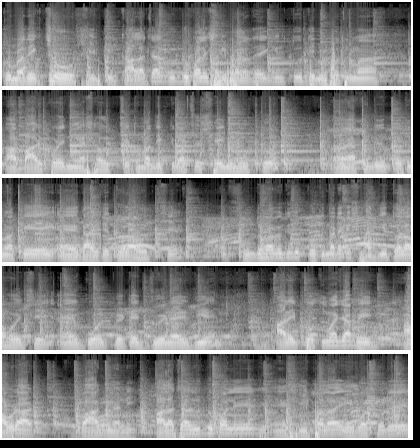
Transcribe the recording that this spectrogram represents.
তোমরা দেখছ শিল্পী কালাচাঁদ রুদ্রপালের শিল্পালয় থেকে কিন্তু দেবী প্রতিমা বার করে নিয়ে আসা হচ্ছে। তোমরা দেখতে পাচ্ছ সেই মুহূর্ত। এখন কিন্তু প্রতিমাকে গাড়িতে তোলা হচ্ছে। খুব সুন্দরভাবে কিন্তু প্রতিমাটাকে সাজিয়ে তোলা হয়েছে গোল প্লেটের জুয়েলারি দিয়ে। আর এই প্রতিমা যাবে হাওড়ার বাগনানি। কালাচাঁদ রুদ্রপালের আহ, শিল্পালয় এবছরের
